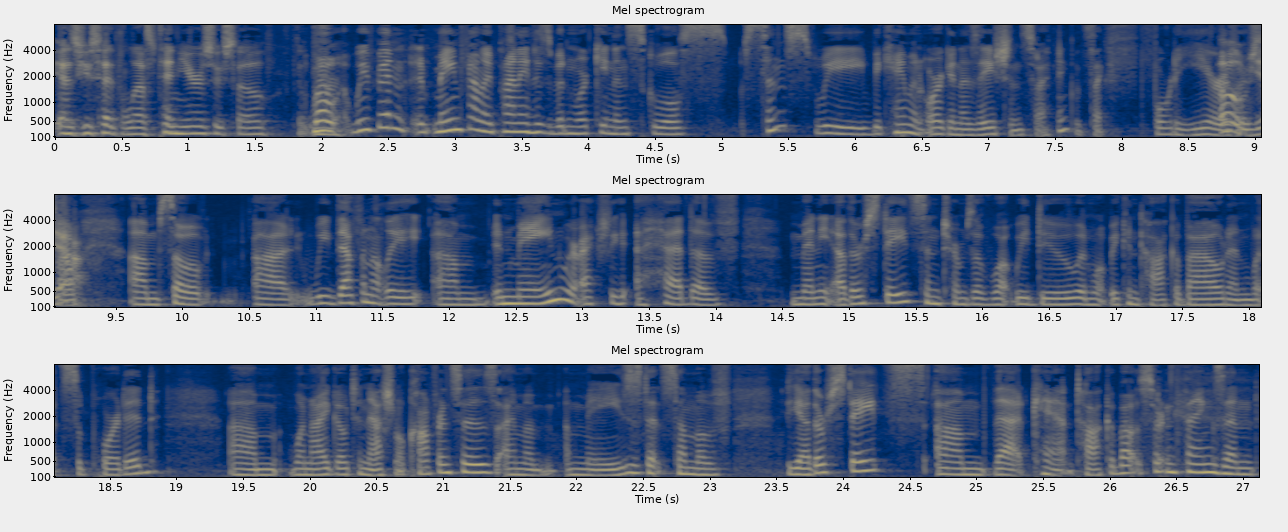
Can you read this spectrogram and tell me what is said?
as you said, the last ten years or so? Well, we've been Maine Family Planning has been working in schools since we became an organization. So I think it's like forty years Oh, or yeah. so. Um, so uh, we definitely um, in Maine we're actually ahead of many other states in terms of what we do and what we can talk about and what's supported. Um, when I go to national conferences, I'm am- amazed at some of the other states um, that can't talk about certain things. And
